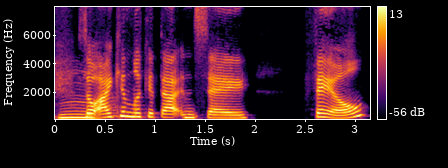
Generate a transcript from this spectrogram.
So Mm. I can look at that and say, fail.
